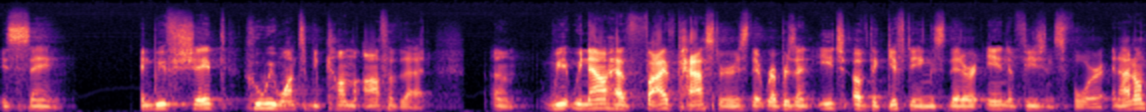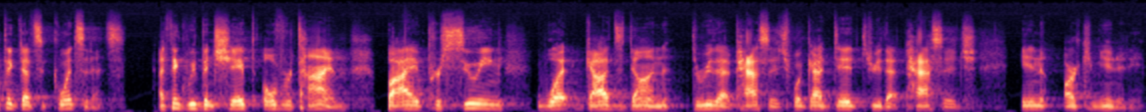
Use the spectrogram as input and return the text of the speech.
is saying. And we've shaped who we want to become off of that. Um, we, we now have five pastors that represent each of the giftings that are in Ephesians 4, and I don't think that's a coincidence. I think we've been shaped over time by pursuing what God's done through that passage, what God did through that passage in our community.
